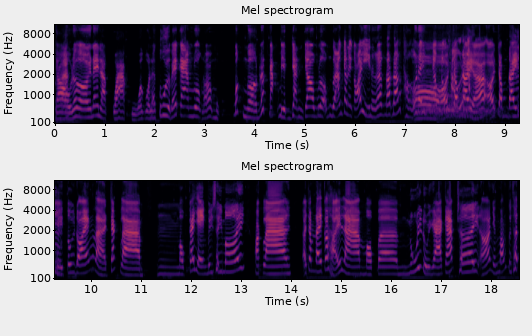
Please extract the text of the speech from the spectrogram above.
Trời đất ơi, đây là quà của gọi là tôi và bé Cam luôn. Đó, một bất ngờ rất đặc biệt dành cho ông luôn ông đoán trong này có gì thử ông đó đoán thử đi. Ờ, ở trong đây hả? Ở trong đây thì tôi đoán là chắc là um, một cái dàn pc mới hoặc là ở trong đây có thể là một uh, núi đùi gà cáp chơi đó những món tôi thích.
